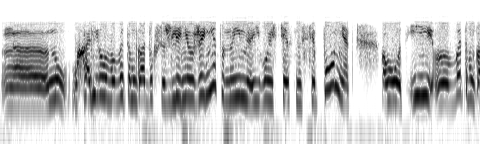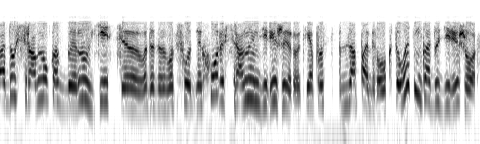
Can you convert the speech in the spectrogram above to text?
ну, Халилова в этом году, к сожалению, уже нету, но имя его, естественно, все помнят. Вот. И э, в этом году все равно как бы, ну, есть э, вот этот вот сводный хор, и все равно им дирижируют. Я просто запамятовала, кто в этом году дирижер.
